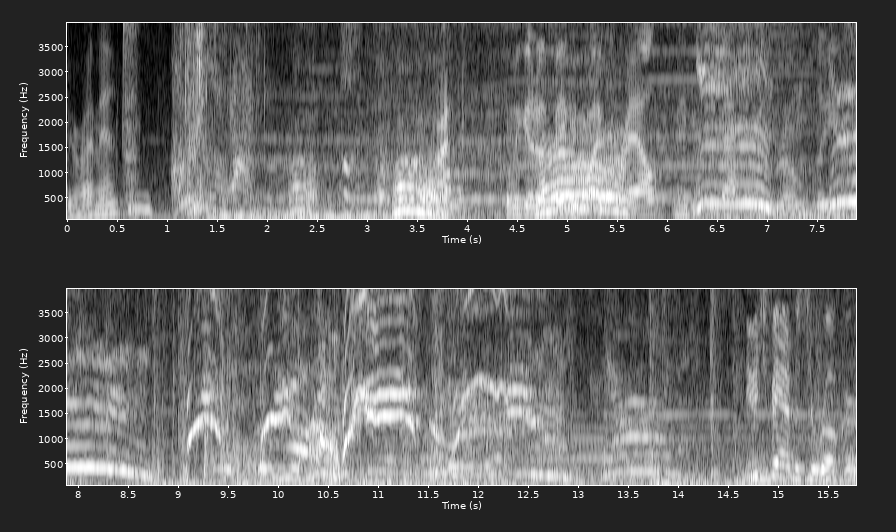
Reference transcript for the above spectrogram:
all right, man? All right. Can we get a baby wipe for Al? Maybe get back to his room, please? Huge fan, Mr. Roker.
